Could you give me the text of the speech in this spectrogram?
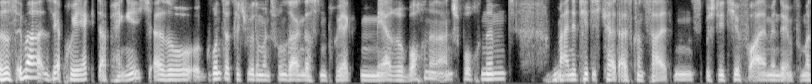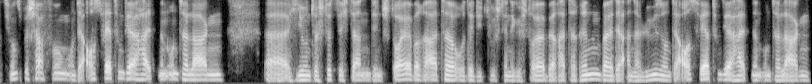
Das ist immer sehr projektabhängig. Also grundsätzlich würde man schon sagen, dass ein Projekt mehrere Wochen in Anspruch nimmt. Mhm. Meine Tätigkeit als Consultants besteht hier vor allem in der Informationsbeschaffung und der Auswertung der erhaltenen Unterlagen. Äh, hier unterstütze ich dann den Steuerberater oder die zuständige Steuerberaterin bei der Analyse und der Auswertung der erhaltenen Unterlagen,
